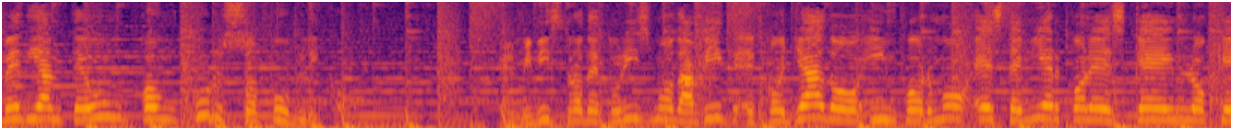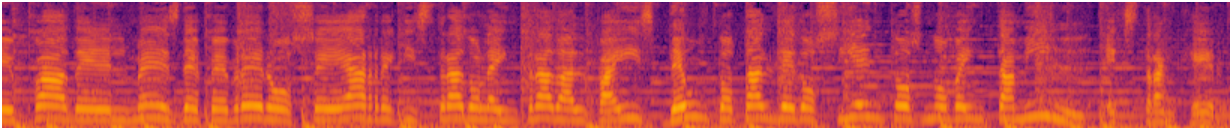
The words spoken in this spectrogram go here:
mediante un concurso público. Ministro de Turismo David Collado informó este miércoles que en lo que va del mes de febrero se ha registrado la entrada al país de un total de 290 mil extranjeros.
